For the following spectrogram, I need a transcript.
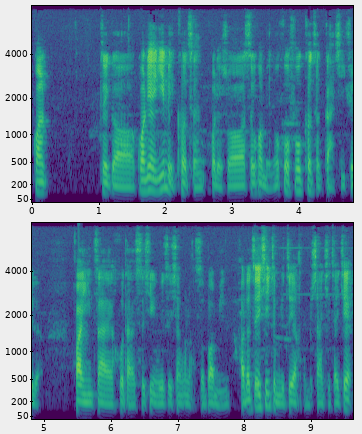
光这个光电医美课程，或者说生活美容护肤课程感兴趣的，欢迎在后台私信微知先锋老师报名。好的，这一期节目就这样，我们下期再见。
